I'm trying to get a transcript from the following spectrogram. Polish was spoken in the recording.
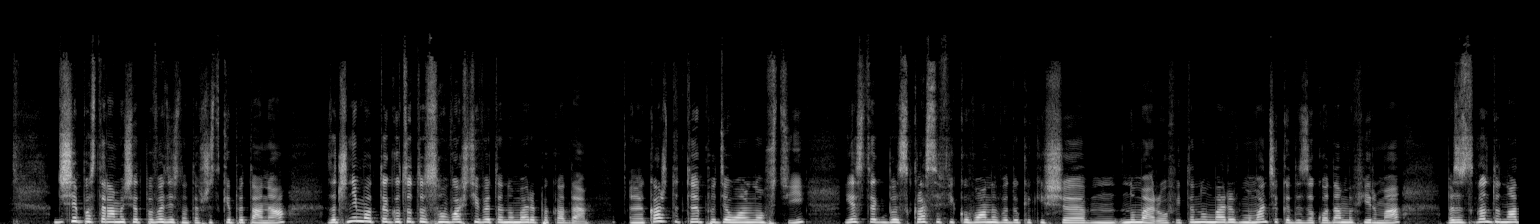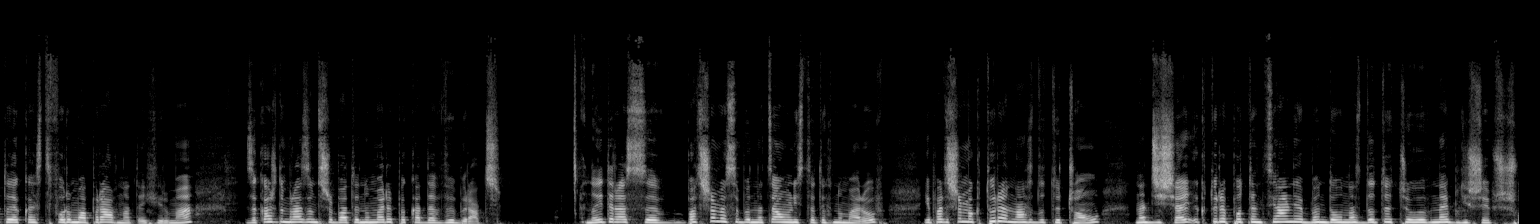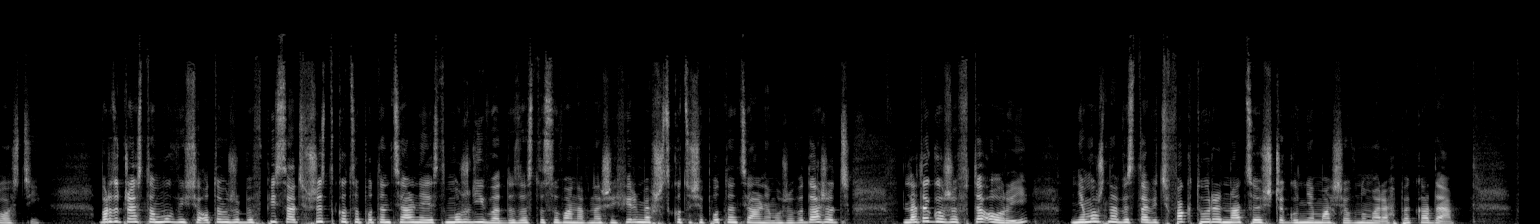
Dzisiaj postaramy się odpowiedzieć na te wszystkie pytania. Zacznijmy od tego, co to są właściwie te numery PKD. E, każdy typ działalności jest jakby sklasyfikowany według jakichś e, numerów, i te numery w momencie, kiedy zakładamy firmę, bez względu na to, jaka jest forma prawna tej firmy, za każdym razem trzeba te numery PKD wybrać. No i teraz e, patrzymy sobie na całą listę tych numerów i patrzymy, które nas dotyczą na dzisiaj i które potencjalnie będą nas dotyczyły w najbliższej przyszłości. Bardzo często mówi się o tym, żeby wpisać wszystko, co potencjalnie jest możliwe do zastosowania w naszej firmie, wszystko, co się potencjalnie może wydarzyć, dlatego że w teorii nie można wystawić faktury na coś, czego nie ma się w numerach PKD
